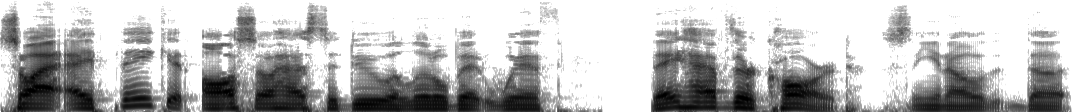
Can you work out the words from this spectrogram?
So I, I think it also has to do a little bit with they have their card. So, you know, the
